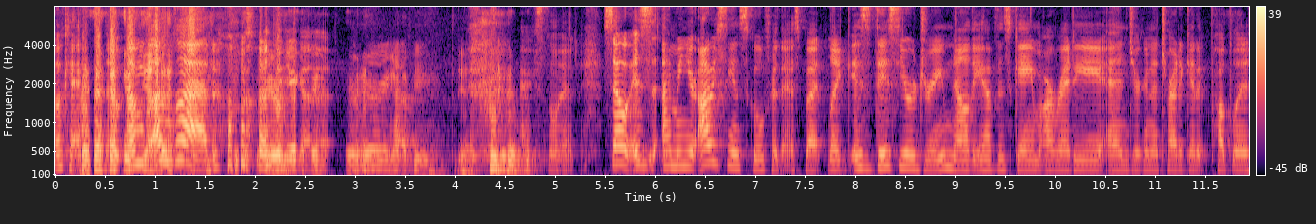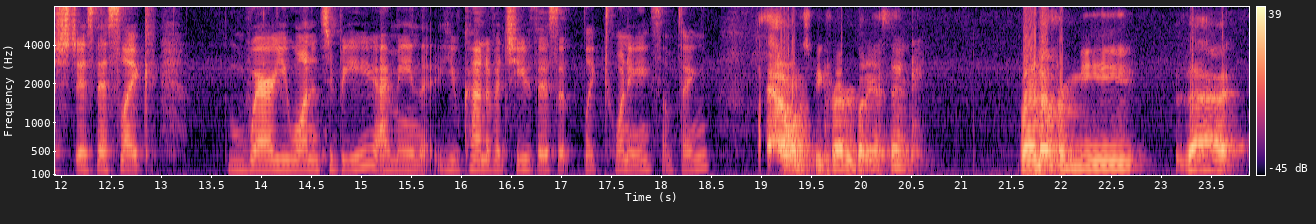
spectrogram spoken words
Okay, I'm, I'm glad We're, you got very, we're very happy. Yeah. Excellent. So is I mean you're obviously in school for this, but like is this your dream now that you have this game already and you're gonna try to get it published? Is this like where you wanted to be? I mean you kind of achieved this at like twenty something. I don't want to speak for everybody, I think, but I know for me that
